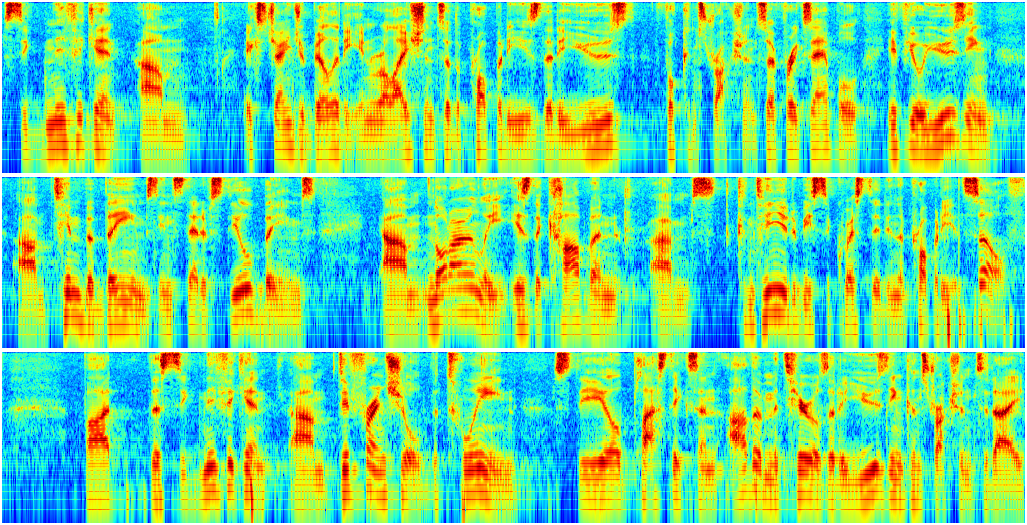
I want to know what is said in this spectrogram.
significant um, exchangeability in relation to the properties that are used for construction. So for example, if you're using um, timber beams instead of steel beams, um, not only is the carbon um, continue to be sequestered in the property itself, but the significant um, differential between steel, plastics and other materials that are used in construction today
